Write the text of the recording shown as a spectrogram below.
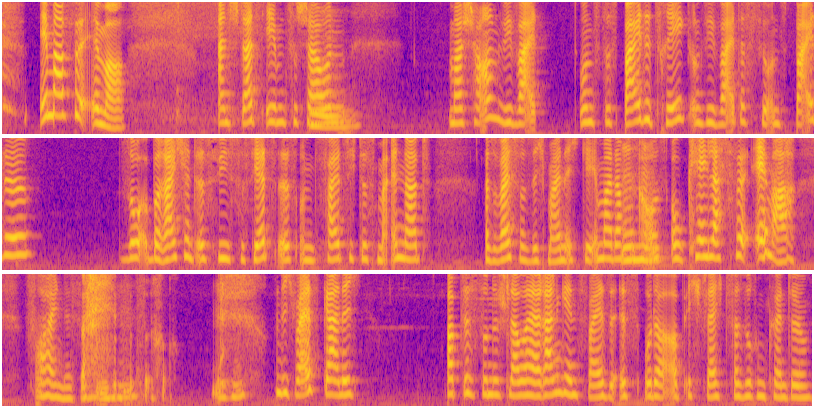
immer für immer. Anstatt eben zu schauen, mhm. mal schauen, wie weit uns das beide trägt und wie weit das für uns beide so bereichernd ist, wie es das jetzt ist. Und falls sich das mal ändert, also weißt du, was ich meine? Ich gehe immer davon mhm. aus, okay, lass für immer Freunde sein. Mhm. So. Mhm. Und ich weiß gar nicht, ob das so eine schlaue Herangehensweise ist oder ob ich vielleicht versuchen könnte,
